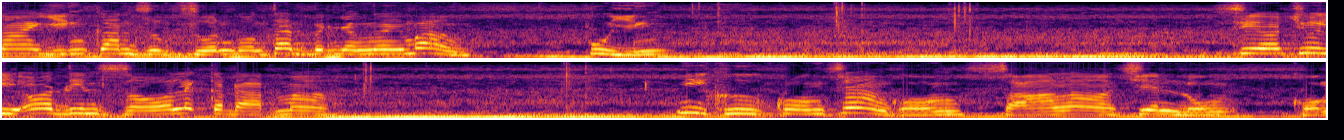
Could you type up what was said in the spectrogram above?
นายหญิงการสืบสวนของท่านเป็นยังไงบ้าง ผู้หญิง เซียวชุยเอาดินสอและกระดาษมา นี่คือโครงสร้างของศาลาเชียนหลงของ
